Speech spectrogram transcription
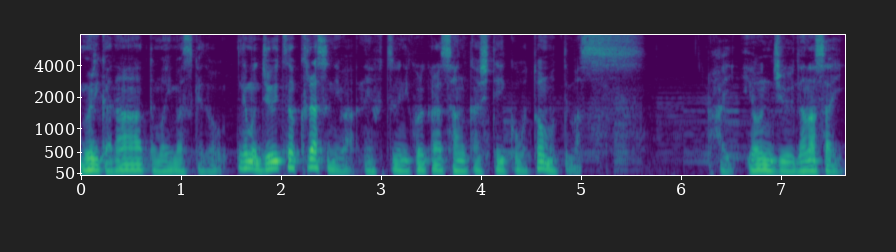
無理かなと思いますけどでも充実のクラスにはね普通にこれから参加していこうと思ってます。はい47歳。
